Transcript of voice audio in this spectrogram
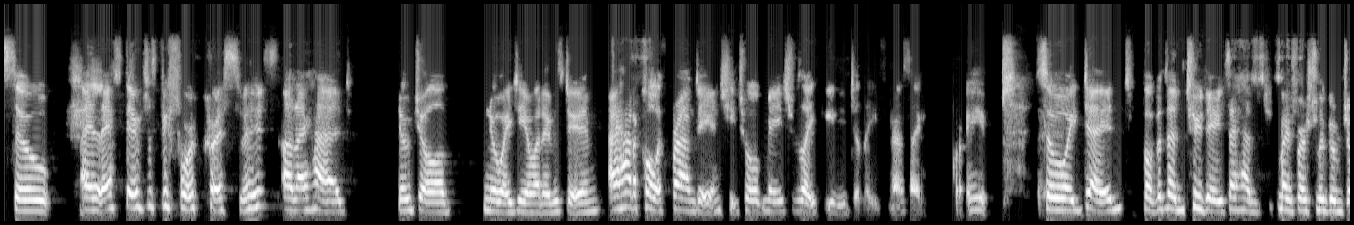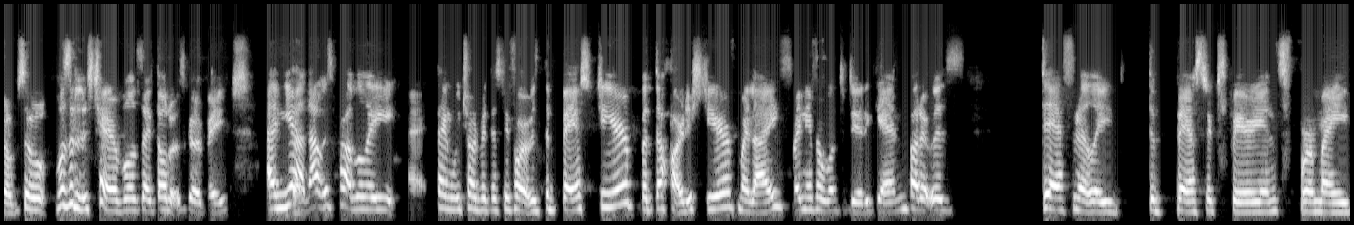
So I left there just before Christmas and I had no job, no idea what I was doing. I had a call with Brandy and she told me, she was like, you need to leave. And I was like, great. So I did, but within two days I had my first locum job. So it wasn't as terrible as I thought it was going to be. And yeah, that was probably, eh, I think we talked about this before, it was the best year, but the hardest year of my life. I never want to do it again, but it was definitely the best experience for my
